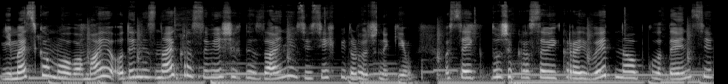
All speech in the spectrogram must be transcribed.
Німецька мова має один із найкрасивіших дизайнів зі всіх підручників. Ось цей дуже красивий краєвид на обкладинці,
